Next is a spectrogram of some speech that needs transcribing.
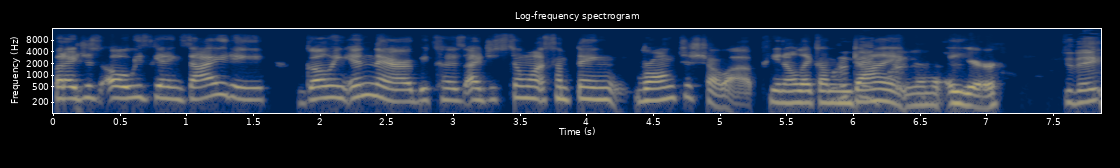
but I just always get anxiety going in there because I just don't want something wrong to show up. You know, like I'm they- dying in a year. Do they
